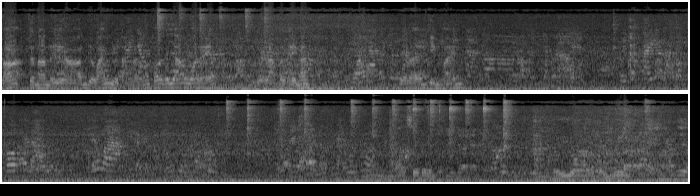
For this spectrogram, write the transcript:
Đó cho nên thì ờ, ảnh vừa bán vừa tặng là nó có cái giá quá rẻ. Rồi làm từ thiện á. Về để em chuyển khoản. Thì trong đây là cái đầu kéo qua với lại cái cặp vô luôn để em có thể giặt luôn đúng không ừ, bị ờ, uh, tự nhiên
